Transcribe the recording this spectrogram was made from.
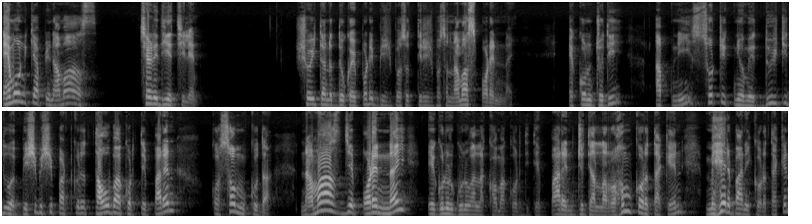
এমনকি আপনি নামাজ ছেড়ে দিয়েছিলেন। শৈতানের দোকায় পড়ে বিশ বছর, তিরিশ বছর নামাজ পড়েন নাই। এখন যদি আপনি সঠিক নিয়মে দুইটি দোয়া বেশি বেশি পাঠ করে তাও বা করতে পারেন, কসম কোদা নামাজ যে পড়েন নাই, এগুলোর গুণ আল্লাহ ক্ষমা করে দিতে পারেন। যদি আল্লাহ রহম করে থাকেন, মেহেরবানি করে থাকেন,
